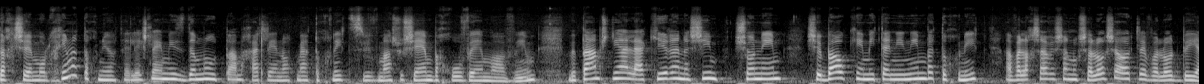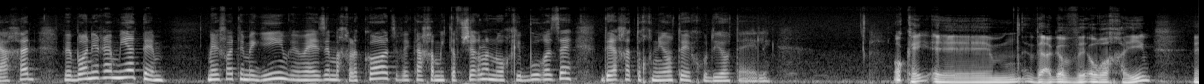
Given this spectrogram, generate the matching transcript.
כך כשהם הולכים לתוכניות האלה, יש להם הזדמנות פעם אחת ליהנות מהתוכנית סביב משהו שהם בחרו והם אוהבים, ופעם שנייה להכיר אנשים שונים שבאו כי הם מתעניינים בתוכנית, אבל עכשיו יש לנו שלוש שעות לבלות ביחד, ובואו נראה מי אתם. מאיפה אתם מגיעים ומאיזה מחלקות, וככה מתאפשר לנו החיבור הזה דרך התוכניות הייחודיות האלה. אוקיי, okay, אה, ואגב, אורח חיים. אה,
